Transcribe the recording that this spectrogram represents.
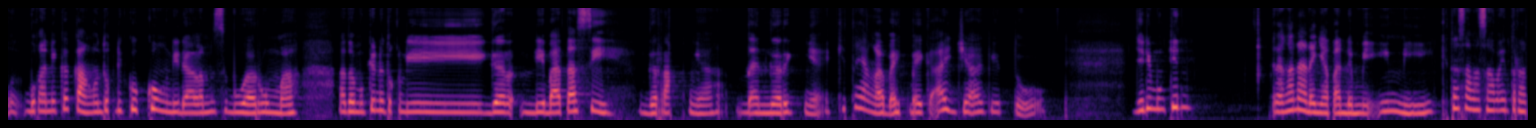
bukan dikekang untuk dikukung di dalam sebuah rumah atau mungkin untuk di ger, dibatasi geraknya dan geriknya. Kita yang nggak baik-baik aja gitu. Jadi mungkin dengan adanya pandemi ini kita sama-sama intro,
